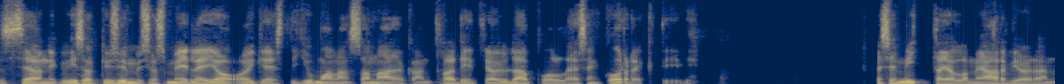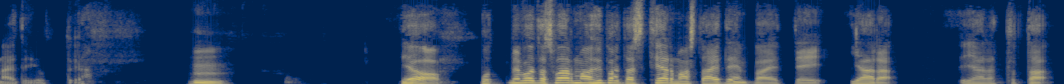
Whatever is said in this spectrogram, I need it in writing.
se on niin iso kysymys, jos meillä ei ole oikeasti Jumalan sana, joka on traditio yläpuolella ja sen korrektiivi. Ja se mitta, jolla me arvioidaan näitä juttuja. Hmm. Joo, mutta me voitaisiin varmaan hypätä sitten Hermasta eteenpäin, ettei jäädä, jäädä tota,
